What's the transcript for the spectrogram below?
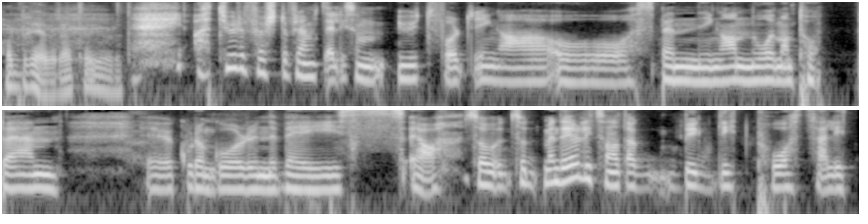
har drevet deg til å gjøre dette? Jeg tror det først og fremst er liksom utfordringer og spenninger. Når man toppen? Eh, hvordan går det underveis? Ja, så, så, men det er jo litt sånn at det har bygd litt på seg litt,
